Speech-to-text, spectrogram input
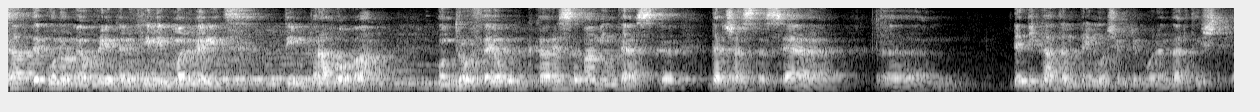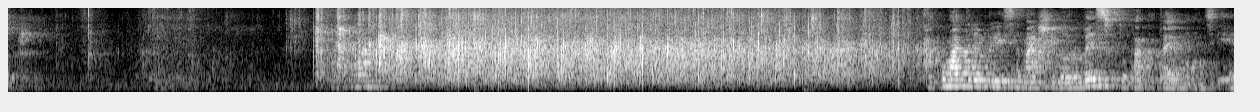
Realizat de bunul meu prieten Filip Mărgărit din Prahova, un trofeu care să vă amintească de această seară uh, dedicată în primul și în primul rând artiștilor. Acum trebuie să mai și vorbesc după atâta emoție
